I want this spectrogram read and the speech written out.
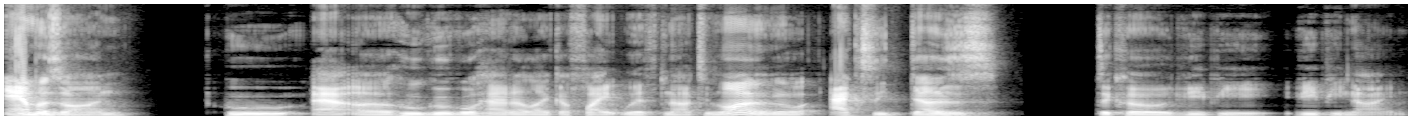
Amazon who uh, who Google had a, like a fight with not too long ago actually does decode VP VP9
